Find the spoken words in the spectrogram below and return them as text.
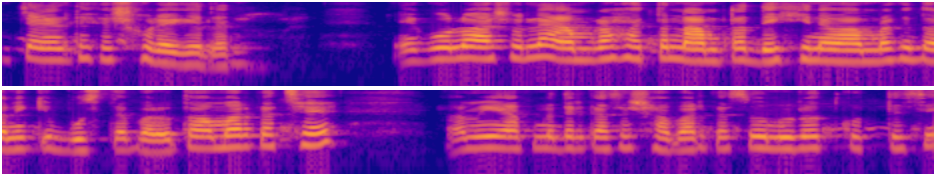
চ্যানেল থেকে সরে গেলেন। এগুলো আসলে আমরা হয়তো নামটা দেখি না আমরা কিন্তু অনেকে বুঝতে পারো। তো আমার কাছে, আমি আপনাদের কাছে, সবার কাছে অনুরোধ করতেছি,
